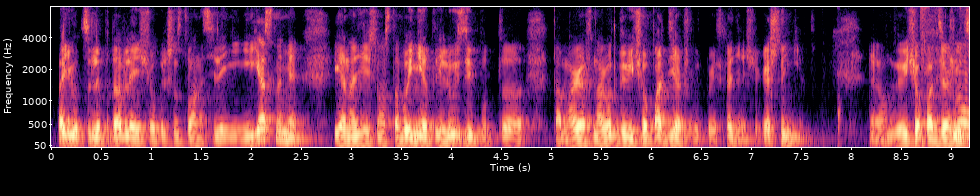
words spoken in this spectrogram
остаются для подавляющего большинства населения неясными. Я надеюсь, у нас с тобой нет иллюзий, будто там РФ народ горячо поддерживает происходящее. Конечно, нет. Он горячо поддерживает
